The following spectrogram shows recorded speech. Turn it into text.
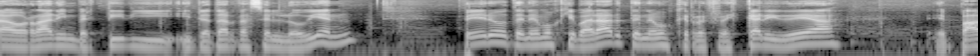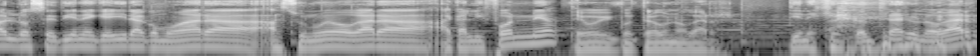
a ahorrar, invertir y, tratar de hacerlo bien. Pero tenemos que parar, tenemos que refrescar ideas. Eh, Pablo se tiene que ir a acomodar a, su nuevo hogar a, California. Tengo que encontrar un hogar. Tienes que encontrar un hogar.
